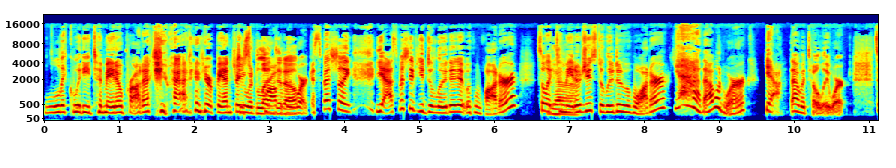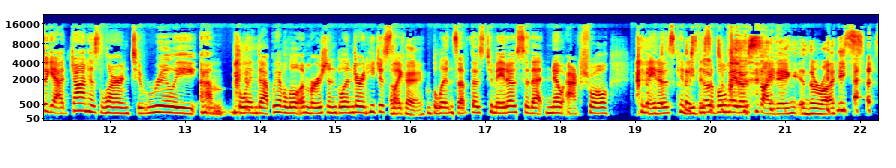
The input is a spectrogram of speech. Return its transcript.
liquidy tomato product you had in your pantry Just would probably work. Especially, yeah, especially if you diluted it with water. So like yeah. tomato juice diluted with water. Yeah, that would work. Yeah, that would totally work. So yeah, John has learned to really um, blend up. We have a little immersion blender and he just like okay. blends up those tomatoes so that no actual tomatoes can be visible. No tomato sighting in the rice. yes.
